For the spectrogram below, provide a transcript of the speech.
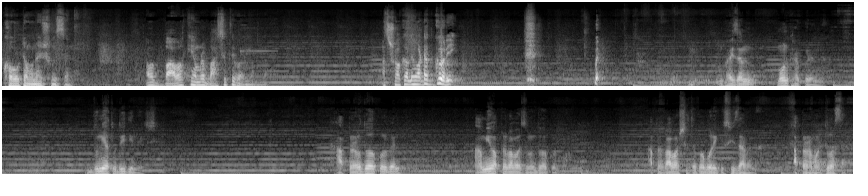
খবরটা মনে হয় শুনছেন। আমার বাবাকে আমরা বাঁচাতে পারলাম না। আজ সকালে হঠাৎ করি। ভাইজান, মন খারাপ করেন না। দুনিয়া তো দুই দিনের। আপনারাও দোয়া করবেন, আমিও আপনার বাবার জন্য দোয়া করব। আপনার বাবার সাথে কবরে কিছুই যাবে না। আপনার আমার দোয়া স্যার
